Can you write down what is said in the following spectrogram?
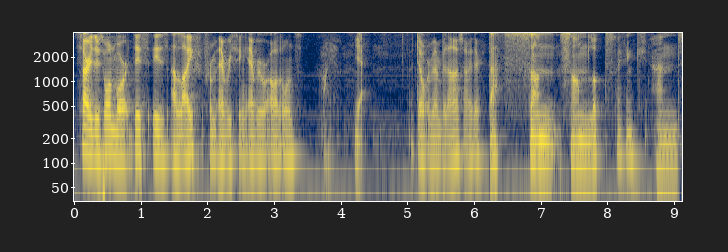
Sorry, there's one more. This is a life from Everything Everywhere All at Once. Oh, yeah. yeah. I don't remember that either. That's Sun Son Lux, I think, and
